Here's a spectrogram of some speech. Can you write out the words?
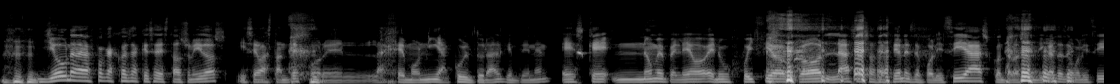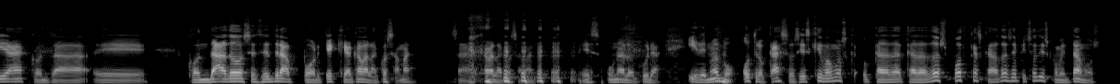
yo una de las pocas cosas que sé de Estados Unidos, y sé bastante por la hegemonía cultural que tienen, es que no me peleo en un juicio con las asociaciones de policías, contra los sindicatos de policías, contra eh, condados, etcétera, porque es que acaba la cosa mal. O sea, acaba la cosa mal. Es una locura. Y de nuevo, otro caso. Si es que vamos, cada, cada dos podcasts, cada dos episodios comentamos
